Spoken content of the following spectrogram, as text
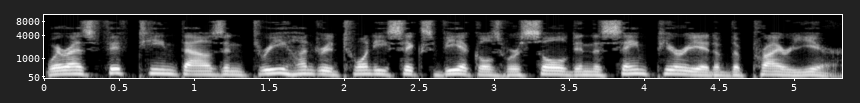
whereas 15,326 vehicles were sold in the same period of the prior year.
